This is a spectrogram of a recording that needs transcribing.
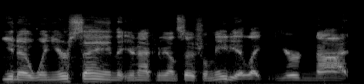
you know when you're saying that you're not going to be on social media, like you're not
